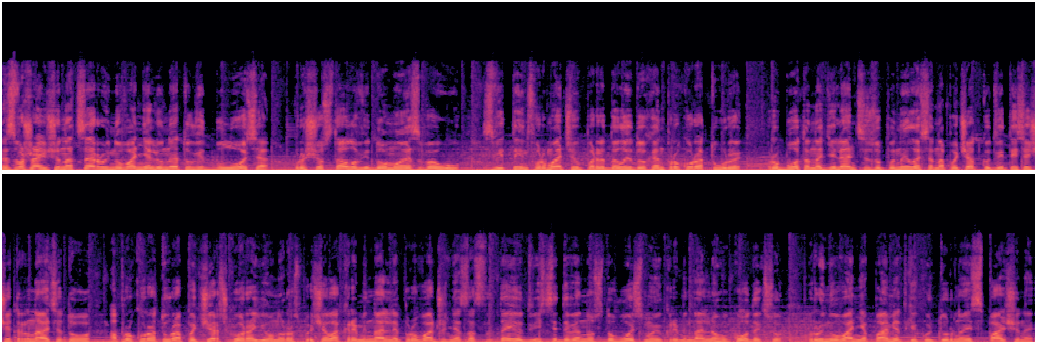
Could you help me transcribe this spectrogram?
Незважаючи на це, руйнування люнету відбулося, про що стало відомо СБУ. Звідти інформацію передали до генпрокуратури. Робота на ділянці зупинилася на початку 2013-го, а прокуратура Печерського району розпочала кримінальне провадження за статтею 298 кримінального кодексу руйнування пам'ятки культурної спадщини.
